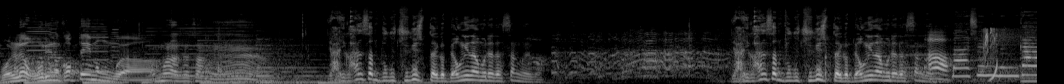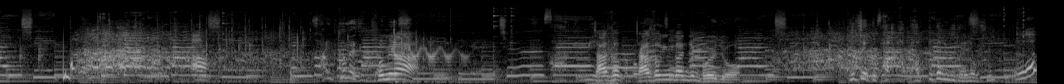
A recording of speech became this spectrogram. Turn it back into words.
원래 오리는 껍데기 먹는 거야. 어머나 세상에. 야 이거 한 쌈 누구 주고 싶다. 이거 명이나물에다 싼 거 이거. 야 이거 한 쌈 누구 주고 싶다. 이거 명이나물에다 싼 거. 아, 맛있는 간식, 특별한 간식, 상큼해, 진짜. 소민아, 주세요. 자석 자석 인 간 좀 보여줘. 그치 그 밥, 밥뚜껑도 되냐 혹시? 이거?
